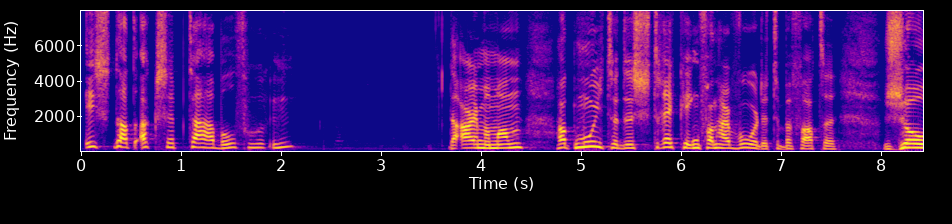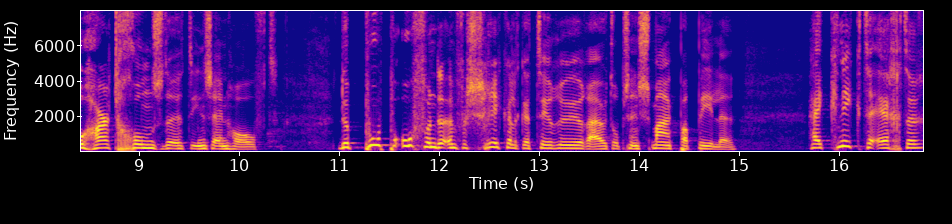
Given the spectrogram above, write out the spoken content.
Is dat acceptabel voor u? De arme man had moeite de strekking van haar woorden te bevatten. Zo hard gonsde het in zijn hoofd. De poep oefende een verschrikkelijke terreur uit op zijn smaakpapillen. Hij knikte echter,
